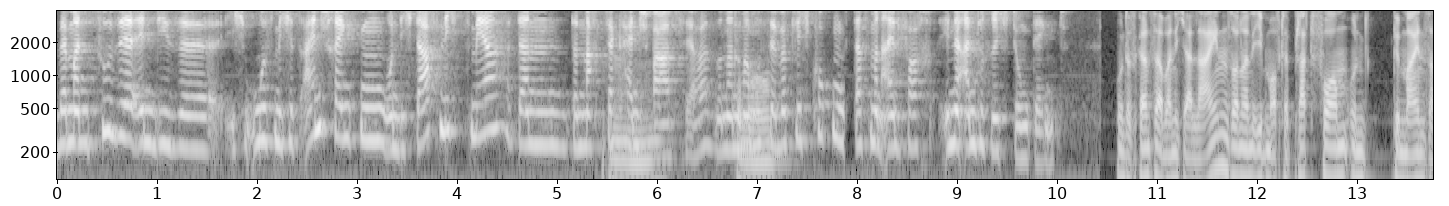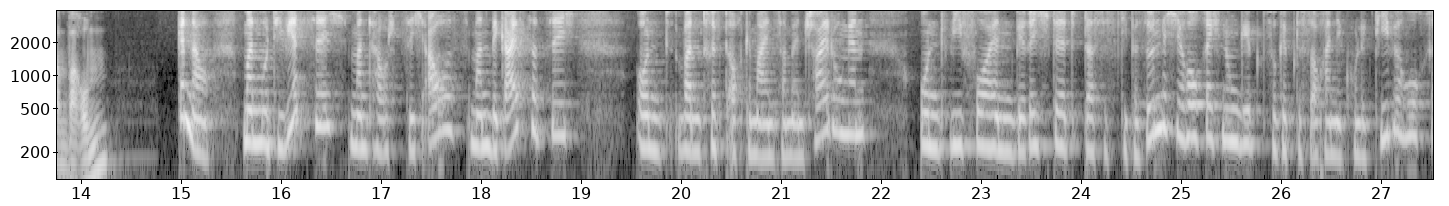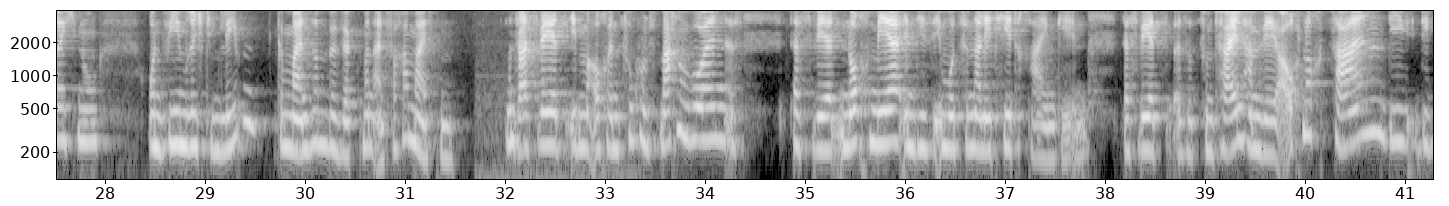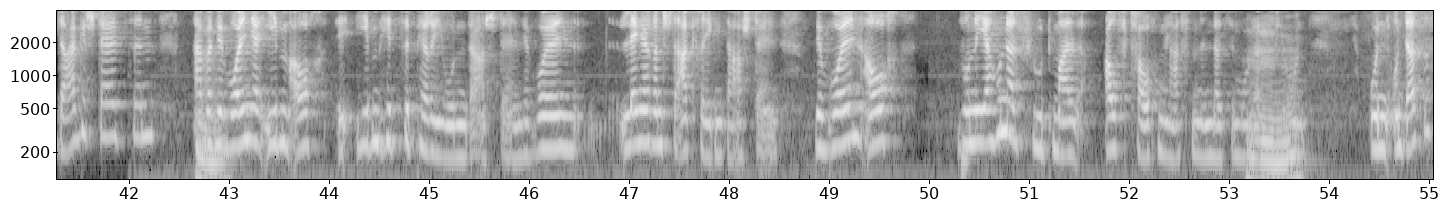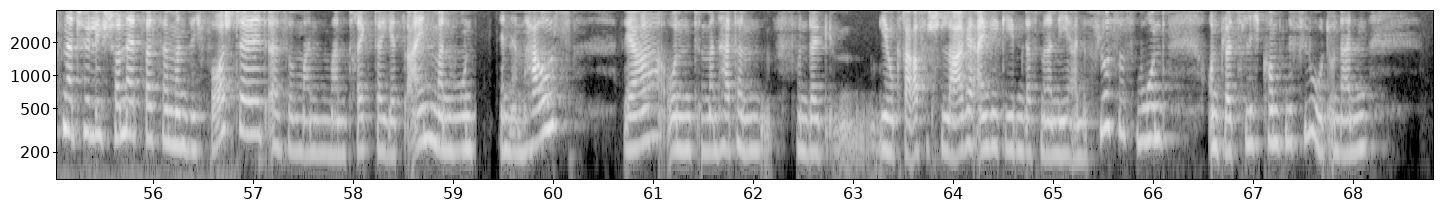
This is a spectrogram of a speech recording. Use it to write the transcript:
wenn man zu sehr in diese, ich muss mich jetzt einschränken und ich darf nichts mehr, dann, dann macht es ja keinen mhm. Spaß, ja. Sondern genau. man muss ja wirklich gucken, dass man einfach in eine andere Richtung denkt. Und das Ganze aber nicht allein, sondern eben auf der Plattform und gemeinsam. Warum? Genau. Man motiviert sich, man tauscht sich aus, man begeistert sich und man trifft auch gemeinsame Entscheidungen. Und wie vorhin berichtet, dass es die persönliche Hochrechnung gibt, so gibt es auch eine kollektive Hochrechnung. Und wie im richtigen Leben, gemeinsam bewirkt man einfach am meisten. Und was wir jetzt eben auch in Zukunft machen wollen, ist, dass wir noch mehr in diese Emotionalität reingehen. Dass wir jetzt, also zum Teil haben wir ja auch noch Zahlen, die, die dargestellt sind, aber mhm. wir wollen ja eben auch eben Hitzeperioden darstellen. Wir wollen längeren Starkregen darstellen. Wir wollen auch so eine Jahrhundertflut mal auftauchen lassen in der Simulation. Mhm. Und, und das ist natürlich schon etwas, wenn man sich vorstellt, also man, man trägt da jetzt ein, man wohnt in einem Haus, ja, und man hat dann von der geografischen Lage eingegeben, dass man in der Nähe eines Flusses wohnt und plötzlich kommt eine Flut und dann,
